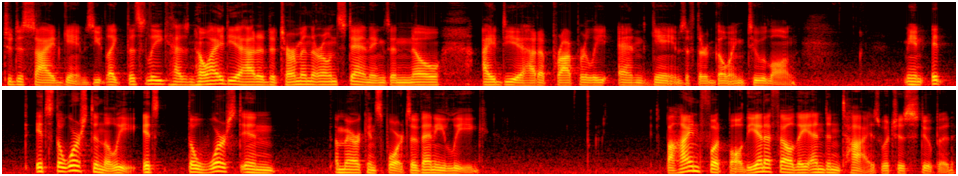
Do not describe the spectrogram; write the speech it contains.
to decide games. You, like this league has no idea how to determine their own standings and no idea how to properly end games if they're going too long. I mean, it it's the worst in the league. It's the worst in American sports of any league. It's behind football. The NFL they end in ties, which is stupid.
